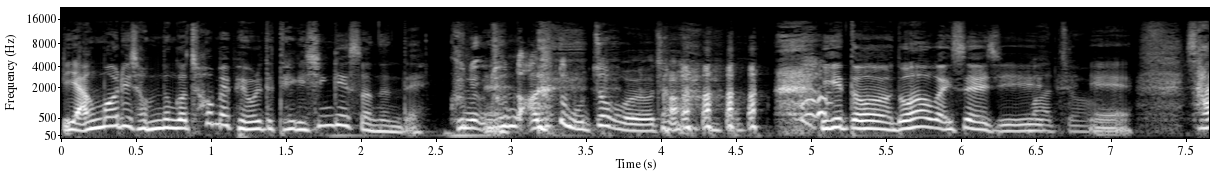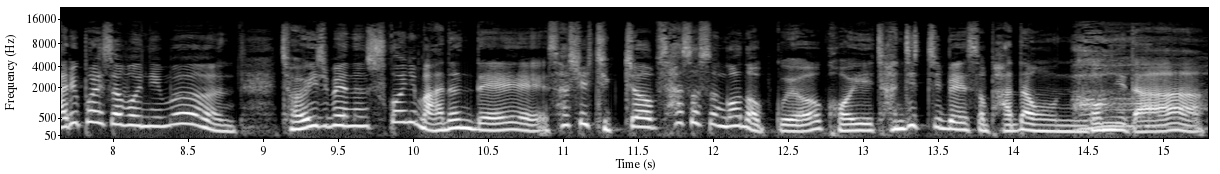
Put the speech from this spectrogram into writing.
이 양머리 접는 거 처음에 배울 때 되게 신기했었는데 근데 전 아직도 못 접어요. 잘. 이게 또 노하우가 있어야지. 맞아. 예. 4684번님은 저희 집에는 수건이 많은데 사실 직접 사서 쓴 건 없고요. 거의 잔짓집에서 받아온 겁니다.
